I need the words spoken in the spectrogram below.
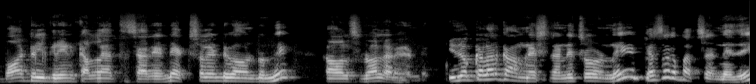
బాటిల్ గ్రీన్ కల్నేత శారీ అండి? ఎక్సలెంట్గా ఉంటుంది. కావాల్సిన వాళ్ళు అడగండి. ఇది ఒక కలర్ కాంబినేషన్ అండి చూడండి. పెసర పచ్చ అండి ఇది.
